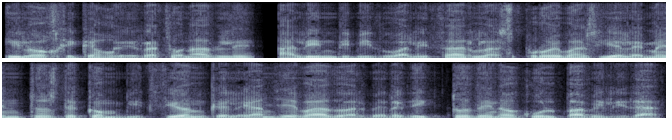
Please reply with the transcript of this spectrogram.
ilógica o irrazonable, al individualizar las pruebas y elementos de convicción que le han llevado al veredicto de no culpabilidad.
